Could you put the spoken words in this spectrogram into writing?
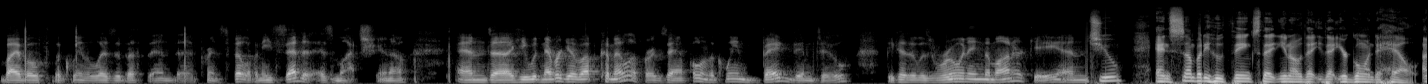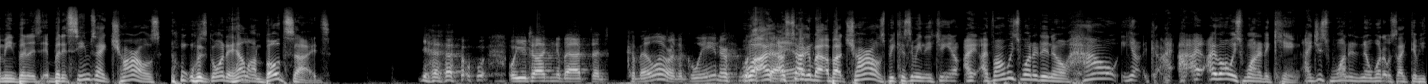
by both the Queen Elizabeth and uh, Prince Philip, and he said it as much, you know. And uh, he would never give up Camilla, for example, and the Queen begged him to because it was ruining the monarchy. And you and somebody who thinks that you know that that you're going to hell. I mean, but but it seems like Charles was going to hell on both sides. Yeah, were you talking about the Camilla or the Queen or? Well, I, I, was talking about about Charles because I mean, you know, I, have always wanted to know how you know, I, have always wanted a king. I just wanted to know what it was like to be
